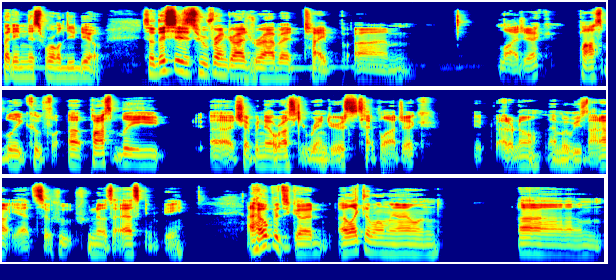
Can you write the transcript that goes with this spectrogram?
but in this world you do. So this is Who Framed Roger Rabbit type um, logic, possibly Kufla, uh, possibly uh, Chip 'n Dale Rescue Rangers type logic. I don't know. That movie's not out yet, so who who knows how that's gonna be. I hope it's good. I like the Lonely Island. Um,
